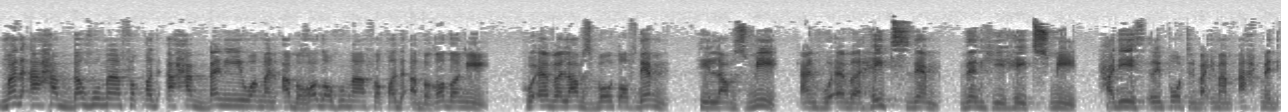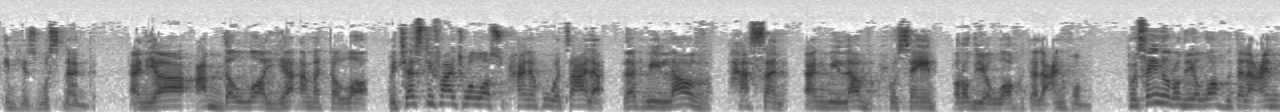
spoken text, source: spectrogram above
من أحبهما فقد أحبني ومن أبغضهما فقد أبغضني. Whoever loves both of them, he loves me. And whoever hates them, then he hates me. Hadith reported by Imam Ahmed in his Musnad. And Ya Abdullah, Ya Amatallah. We testify to Allah subhanahu wa ta'ala that we love Hassan and we love Hussein radiallahu ta'ala anhum. Hussein radiallahu ta'ala an,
